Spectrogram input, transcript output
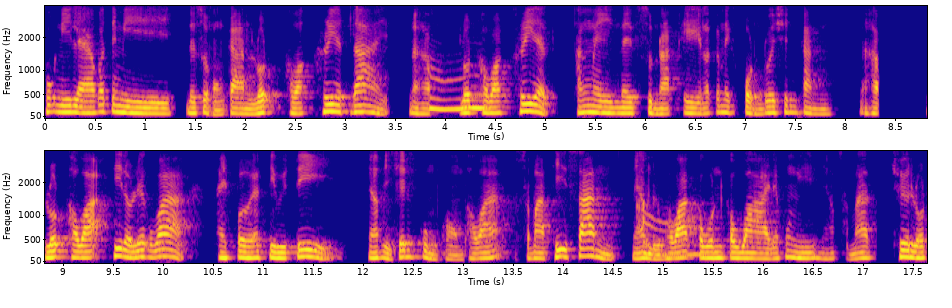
พวกนี้แล้วก็จะมีในส่วนของการลดภาวะเครียดได้นะครับอ๋อลดภาวะเครียดทั้งในในสุนัขเองแล้วก็ในคนด้วยเช่นกันนะครับ ลดภาวะที่เราเรียกว่า hyperactivity นะครับอย่างเช่นกลุ่มของภาวะสมาธิสั้นนะครับหรือภาวะกระวนกระวายและพวกนี้นะครับสามารถช่วยลด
